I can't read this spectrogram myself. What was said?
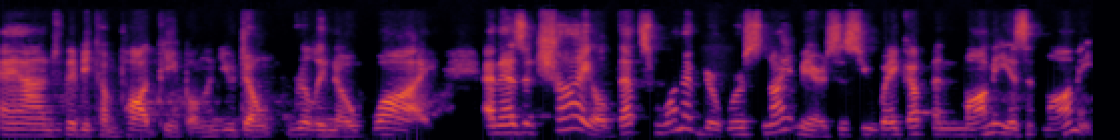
and they become pod people, and you don't really know why. And as a child, that's one of your worst nightmares: is you wake up and mommy isn't mommy,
